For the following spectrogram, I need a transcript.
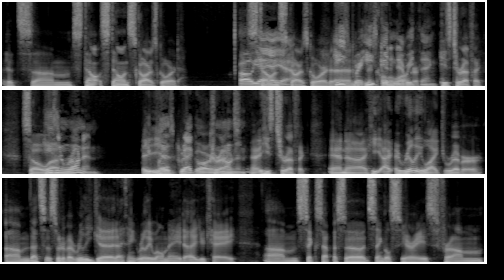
it's um Stel- Stellan Skarsgård. Oh yeah, Stellan yeah, yeah. Skarsgård. He's great. He's Nicola good in Walker. everything. He's terrific. So He's uh, in Ronin. He yeah, plays Gregor in correct. Ronin. Uh, he's terrific, and uh, he I, I really liked River. Um, that's a sort of a really good, I think, really well made uh, UK um, six episode single series from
